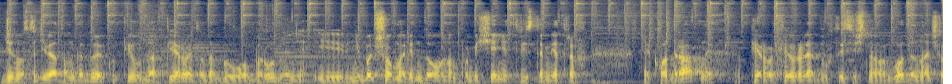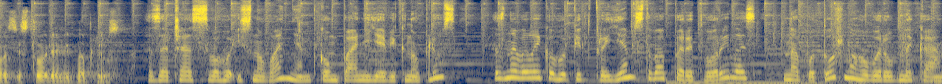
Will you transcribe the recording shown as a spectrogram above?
В 99 году я купил, да, первое тогда было оборудование. И в небольшом арендованном помещении 300 метров квадратных 1 февраля 2000 года началась история Вікна Плюс. За час свого існування компанія Вікно Плюс з невеликого підприємства перетворилась на потужного виробника,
